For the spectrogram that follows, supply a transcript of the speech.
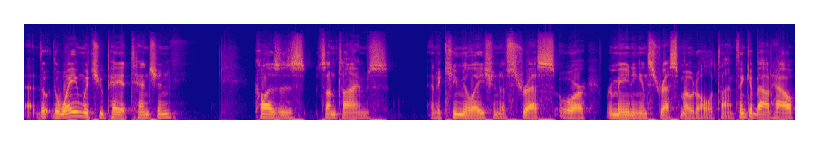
uh, the, the way in which you pay attention causes sometimes an accumulation of stress or remaining in stress mode all the time. Think about how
